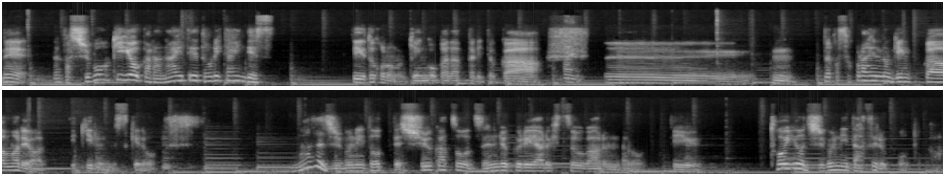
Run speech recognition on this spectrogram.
う、ね、なんか志望企業から内定取りたいんですっていうところの言語化だったりとか、はい。うーん、うん。なんかそこら辺の言語化まではできるんですけど、なぜ自分にとって就活を全力でやる必要があるんだろうっていう問いを自分に出せる子とか、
